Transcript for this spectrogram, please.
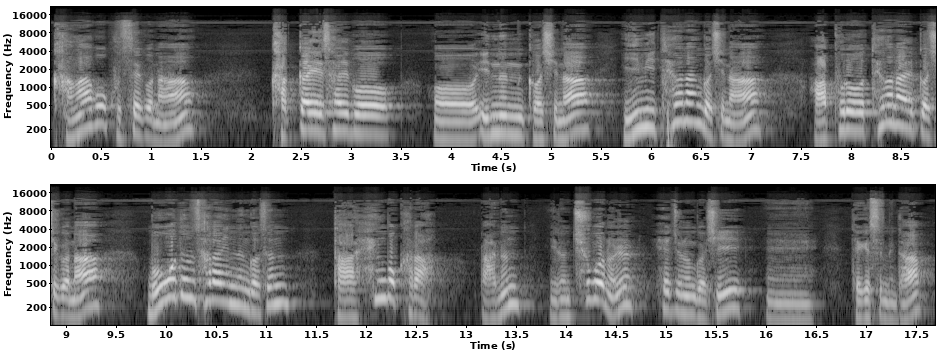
강하고 굳세거나 가까이 살고 어, 있는 것이나 이미 태어난 것이나 앞으로 태어날 것이거나 모든 살아있는 것은 다 행복하라. 라는 이런 축원을 해주는 것이 되겠습니다.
